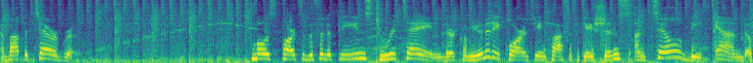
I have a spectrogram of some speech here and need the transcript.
about the terror group. Most parts of the Philippines to retain their community quarantine classifications until the end of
